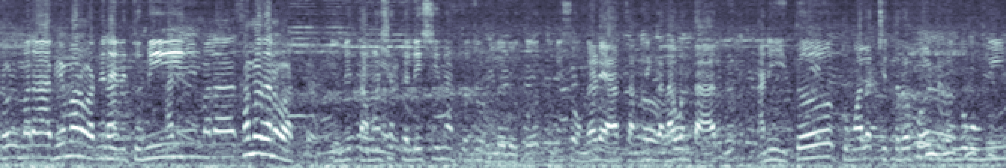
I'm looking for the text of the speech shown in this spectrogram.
तेवढं मला अभिमान वाटला नाही, तुम्ही- आणि मला समाधान वाटतं तुम्ही तमाशा कलेशी नातं जोडलेलं होतं. तुम्ही सोंगाडे आहात चांगले हो. कलावंत आहात. आणि इथं तुम्हाला चित्रपट रंगभूमी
